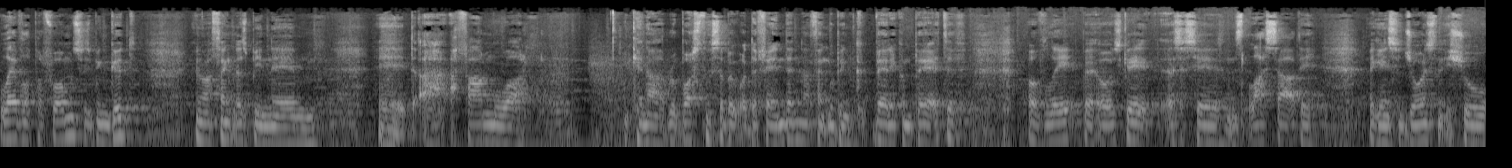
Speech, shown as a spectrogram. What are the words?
level of performance has been good. You know, I think there's been um, a, a far more kind of robustness about our defending. I think we've been very competitive of late, but it was great, as I said, last Saturday against St Johnstone to show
